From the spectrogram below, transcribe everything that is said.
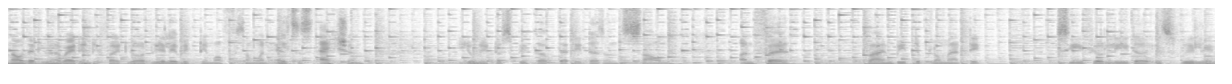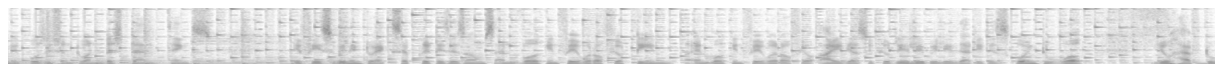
Now that you have identified you are really a victim of someone else's action, you need to speak up that it doesn't sound unfair. Try and be diplomatic. See if your leader is really in a position to understand things. If he's willing to accept criticisms and work in favor of your team and work in favor of your ideas, if you really believe that it is going to work, you have to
